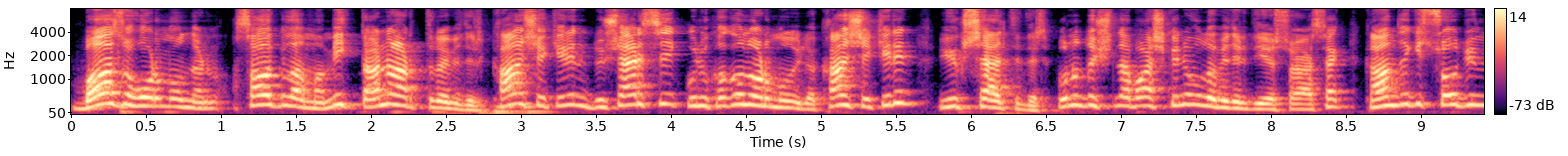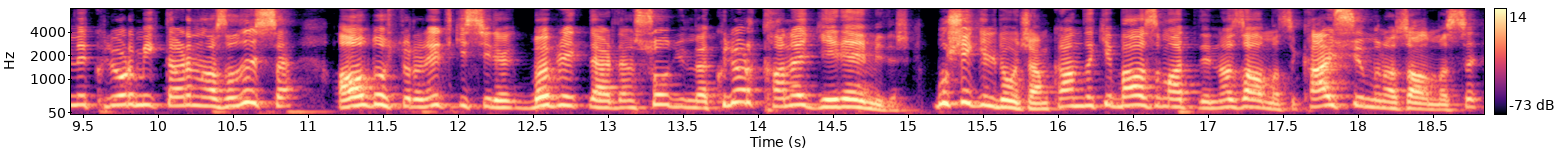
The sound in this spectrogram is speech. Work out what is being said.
bazı hormonların salgılanma miktarını arttırabilir. Kan şekerin düşerse glukagon hormonuyla kan şekerin yükseltilir. Bunun dışında başka ne olabilir diye sorarsak kandaki sodyum ve klor miktarının azalırsa aldosteron etkisiyle böbreklerden sodyum ve klor kana geri emilir. Bu şekilde hocam kandaki bazı maddelerin azalması, kalsiyumun azalması,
